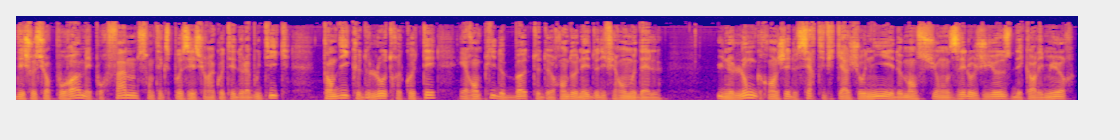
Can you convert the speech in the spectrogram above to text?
Des chaussures pour hommes et pour femmes sont exposées sur un côté de la boutique, tandis que de l'autre côté est rempli de bottes de randonnée de différents modèles. Une longue rangée de certificats jaunis et de mentions élogieuses décore les murs,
